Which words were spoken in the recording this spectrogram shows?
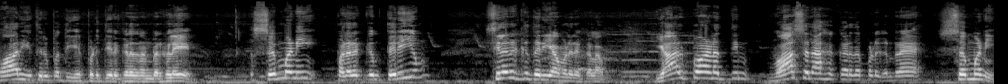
பாரிய திருப்பத்தை ஏற்படுத்தி இருக்கிறது நண்பர்களே. செம்மணி பலருக்கும் தெரியும் சிலருக்கு தெரியாமல் இருக்கலாம். யாழ்ப்பாணத்தின் வாசலாக கருதப்படுகின்ற செம்மணி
